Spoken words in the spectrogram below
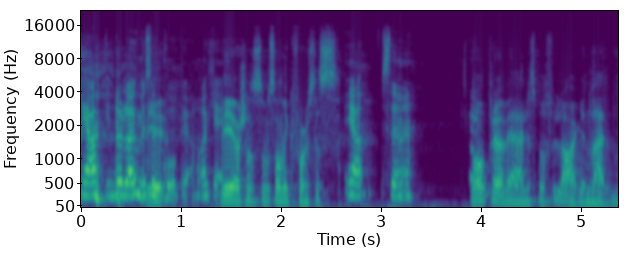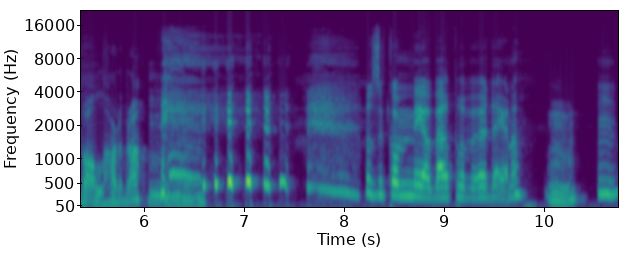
Ja, da lager vi sånn Coop, ja. Okay. Vi gjør sånn som Sonic Forces. Ja, stemmer. Nå prøver jeg liksom å lage en verden hvor alle har det bra. Og så kommer vi og bare prøver å ødelegge det. Mm.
